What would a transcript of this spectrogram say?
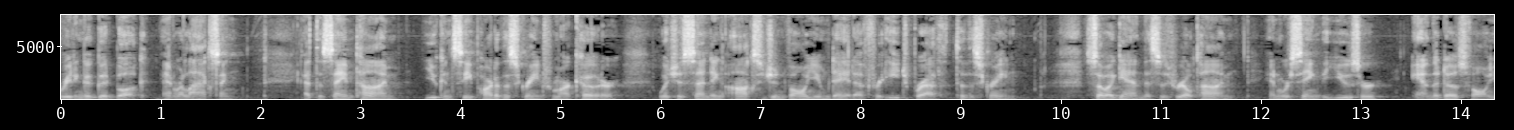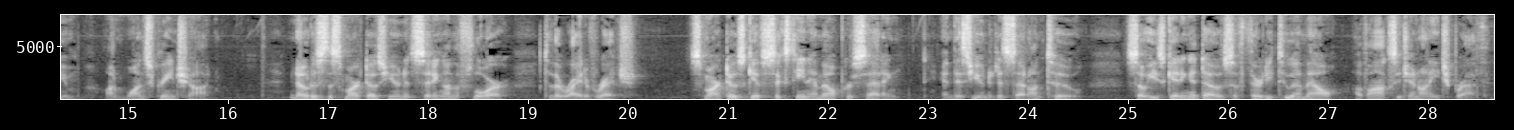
reading a good book, and relaxing. At the same time, you can see part of the screen from our coder, which is sending oxygen volume data for each breath to the screen. So again, this is real time, and we're seeing the user and the dose volume on one screenshot. Notice the SmartDose unit sitting on the floor to the right of Rich. SmartDose gives 16 ml per setting, and this unit is set on 2, so he's getting a dose of 32 ml of oxygen on each breath.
